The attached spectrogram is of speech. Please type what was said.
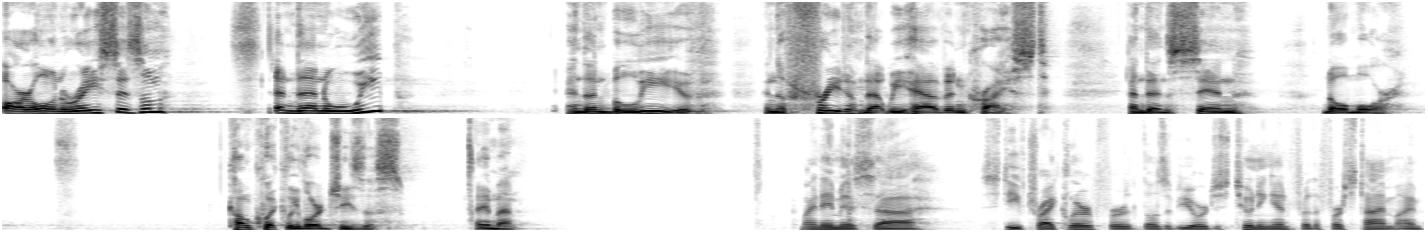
our own racism and then weep and then believe in the freedom that we have in Christ and then sin no more. Come quickly, Lord Jesus. Amen. My name is uh, Steve Treichler. For those of you who are just tuning in for the first time, I'm,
